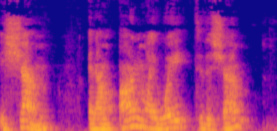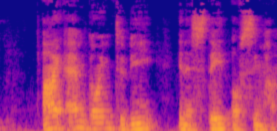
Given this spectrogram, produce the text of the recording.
a sham and I'm on my way to the sham, I am going to be in a state of simha.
